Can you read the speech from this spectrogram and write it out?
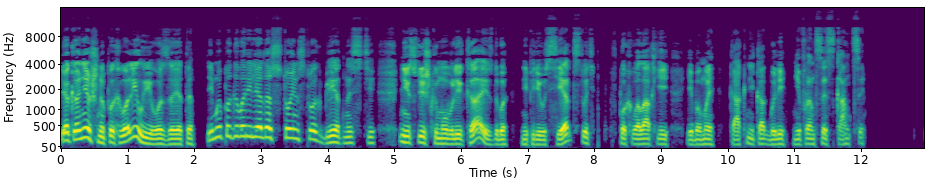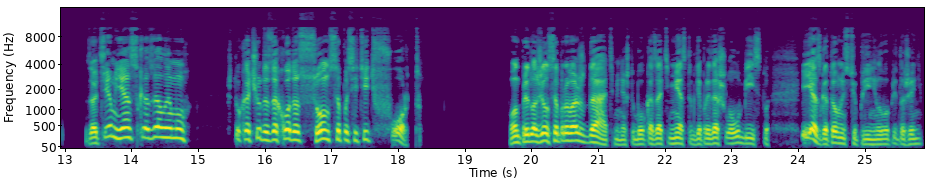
Я, конечно, похвалил его за это, и мы поговорили о достоинствах бедности, не слишком увлекаясь, дабы не переусердствовать в похвалах ей, ибо мы как-никак были не францисканцы. Затем я сказал ему, что хочу до захода солнца посетить форт. Он предложил сопровождать меня, чтобы указать место, где произошло убийство, и я с готовностью принял его предложение.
